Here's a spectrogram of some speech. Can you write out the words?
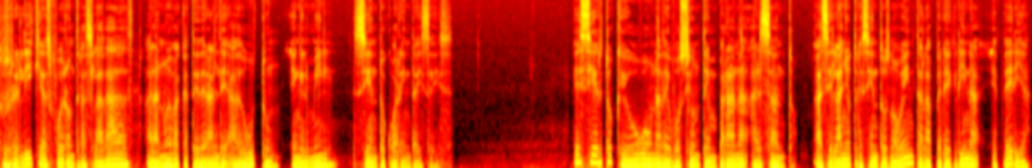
Sus reliquias fueron trasladadas a la nueva catedral de Autun en el 1146. Es cierto que hubo una devoción temprana al santo. Hacia el año 390 la peregrina Etheria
